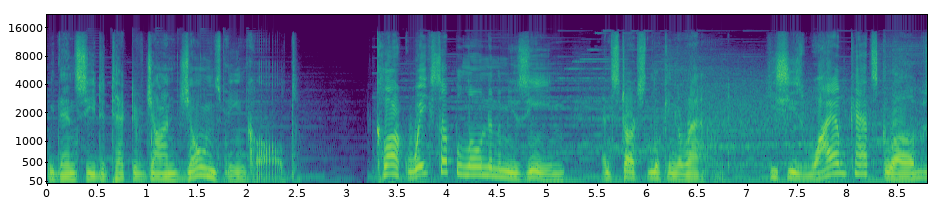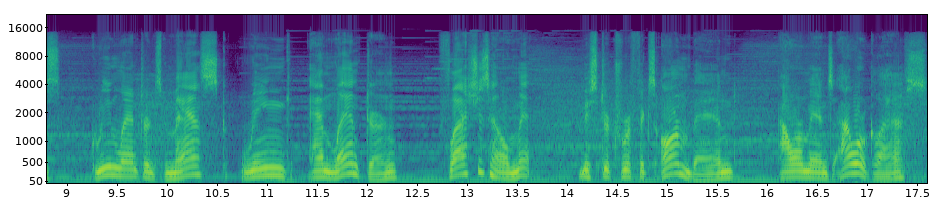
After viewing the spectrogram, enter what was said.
We then see Detective John Jones being called. Clark wakes up alone in the museum and starts looking around. He sees Wildcat's gloves, Green Lantern's mask, ring, and lantern, Flash's helmet, Mr. Terrific's armband, Hourman's hourglass,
